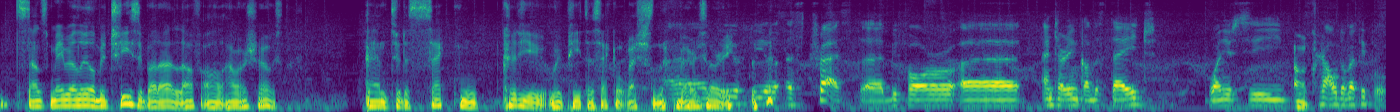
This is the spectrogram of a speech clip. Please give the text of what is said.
it sounds maybe a little bit cheesy but i love all our shows and to the second could you repeat the second question i'm very Uh, sorry Do you feel uh, stressed uh, before uh, entering on the stage when you see Oh. crowd of people?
